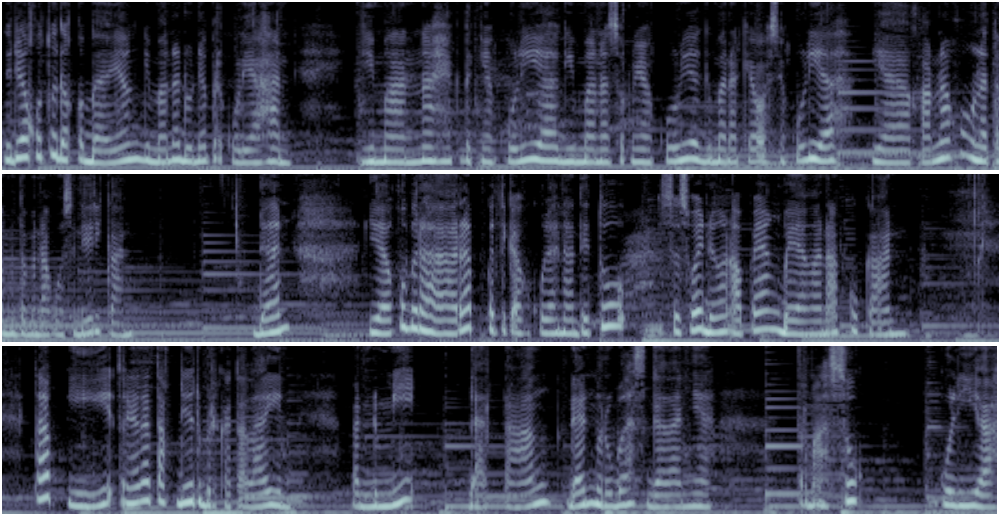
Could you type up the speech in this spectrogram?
Jadi aku tuh udah kebayang gimana dunia perkuliahan. Gimana hektiknya kuliah, gimana serunya kuliah, gimana chaosnya kuliah. Ya karena aku ngeliat teman-teman aku sendiri kan. Dan ya aku berharap ketika aku kuliah nanti tuh sesuai dengan apa yang bayangan aku kan. Tapi ternyata takdir berkata lain. Pandemi datang dan merubah segalanya termasuk kuliah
